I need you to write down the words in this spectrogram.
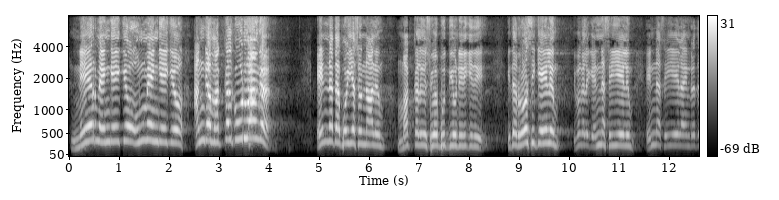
நேர்மை எங்கேக்கோ உண்மை எங்கேக்கோ அங்க மக்கள் கூடுவாங்க. என்னத்தை பொய்ய சொன்னாலும் மக்களுக்கு சுயபுத்தி ஒன்று இருக்குது. இதை ரோசிக்கையிலும் இவங்களுக்கு என்ன செய்யலும் என்ன செய்யலான்றத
